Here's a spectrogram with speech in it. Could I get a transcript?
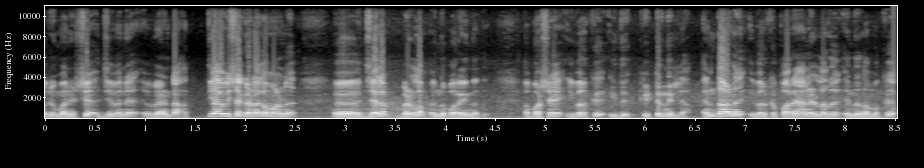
ഒരു മനുഷ്യ ജീവന് വേണ്ട അത്യാവശ്യ ഘടകമാണ് ജലം വെള്ളം എന്ന് പറയുന്നത്. പക്ഷേ ഇവർക്ക് ഇത് കിട്ടുന്നില്ല. എന്താണ് ഇവർക്ക് പറയാനുള്ളത് എന്ന് നമുക്ക്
